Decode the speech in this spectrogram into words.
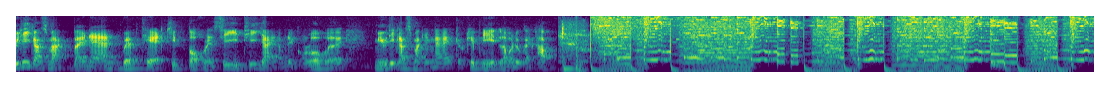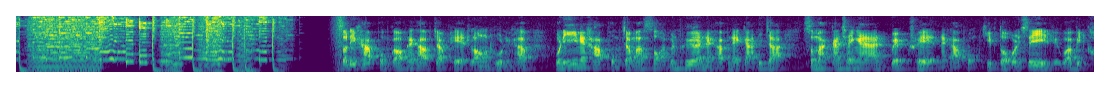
วิธีการสมัคร Binance Web Trade Cryptocurrency ที่ใหญ่อันดับหนึ่งของโลกเลย มีวิธีการสมัครยังไงเดี๋ยวคลิปนี้เรามาดูกันครับสวัสดีครับ ผมก๊อฟนะครับจากเพจลองลงทุนครับ วันนี้นะครับผมจะมาสอนเพื่อนๆนะครับในการที่จะ สมัครการใช้งานเว็บเทรดนะครับผมคริปโตเคอเรนซีหรือว่าบิตค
